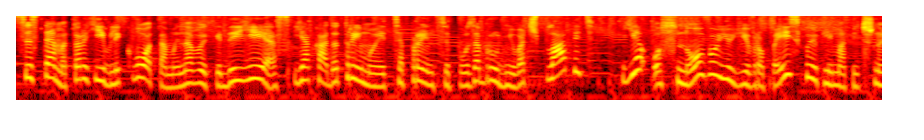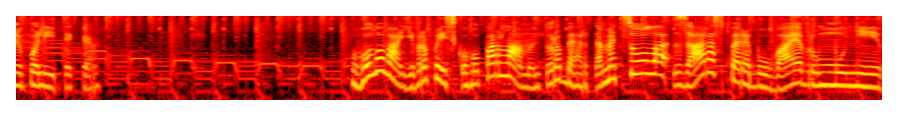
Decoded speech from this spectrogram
Система торгівлі квотами на викиди ЄС, яка дотримується принципу забруднювач платить, є основою європейської кліматичної політики. Голова Європейського парламенту Роберта Мецола зараз перебуває в Румунії.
